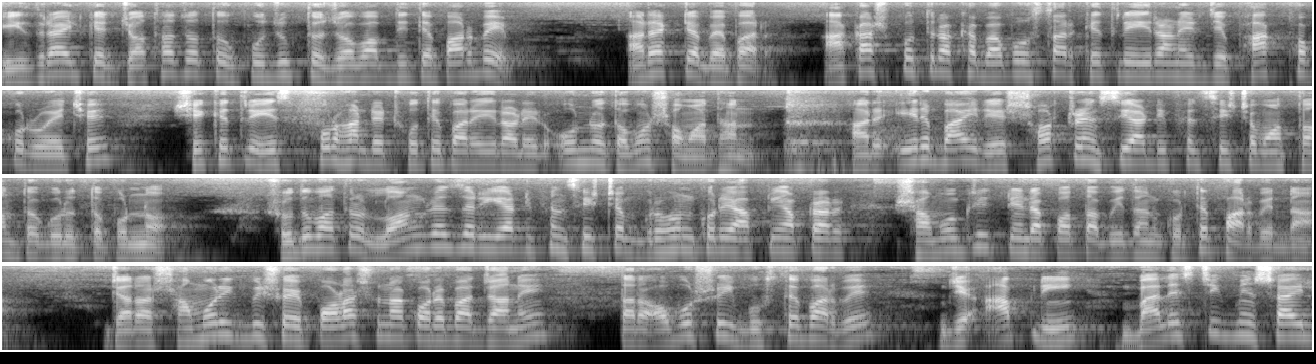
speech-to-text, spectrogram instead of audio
ইসরায়েলকে যথাযথ উপযুক্ত জবাব দিতে পারবে? আর একটা ব্যাপার, আকাশ প্রতিরক্ষা ব্যবস্থার ক্ষেত্রে ইরানের যে ফাঁক ফকর রয়েছে, সেক্ষেত্রে এস ফোর হান্ড্রেড হতে পারে ইরানের অন্যতম সমাধান। আর এর বাইরে short range air defence system অত্যন্ত গুরুত্বপূর্ণ। শুধুমাত্র লং রেঞ্জের এয়ার ডিফেন্স সিস্টেম গ্রহণ করে আপনি আপনার সামগ্রিক নিরাপত্তা বিধান করতে পারবেন না। যারা সামরিক বিষয়ে পড়াশোনা করে বা জানে, তারা অবশ্যই বুঝতে পারবে যে আপনি ব্যালিস্টিক মিসাইল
